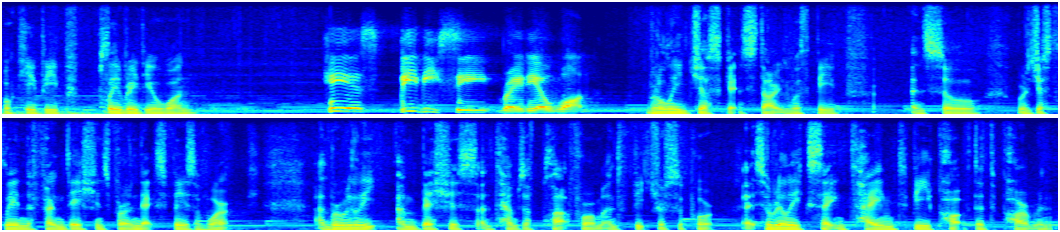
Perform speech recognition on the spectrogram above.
OK, Beeb, play Radio 1, Here's BBC Radio 1. We're only just getting started with Beeb, and so we're just laying the foundations for our next phase of work. And we're really ambitious in terms of platform and feature support. It's a really exciting time to be part of the department.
